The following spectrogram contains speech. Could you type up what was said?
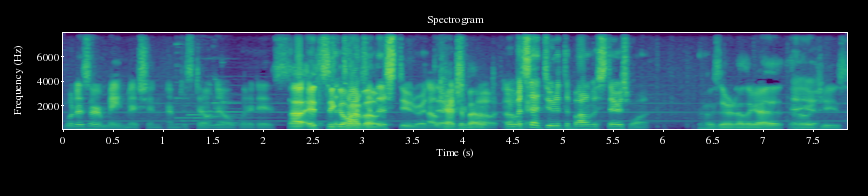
what is our main mission? I just don't know what it is. Uh, it's to, To go on a boat. to this dude right Oh, there. catch a boat. Wait, What's that dude at the bottom of the stairs want? Oh, is there another guy? That, Yeah, oh, yeah. jeez.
